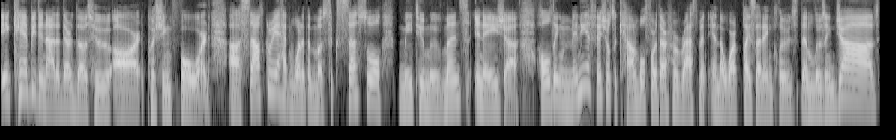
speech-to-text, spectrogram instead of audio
it can't be denied that there are those who are pushing forward. Uh, South Korea had one of the most successful Me Too movements in Asia, holding many officials accountable for their harassment in the workplace. That includes them losing jobs,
